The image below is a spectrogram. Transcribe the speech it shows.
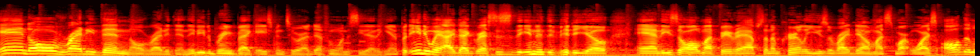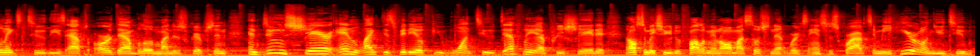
And alrighty then, alrighty then. They need to bring back Ace Ventura. I definitely want to see that again. But anyway, I digress. This is the end of the video, and these are all my favorite apps that I'm currently using right now on my smartwatch. All the links to these apps are down below in my description. And do share and like this video if you want to. Definitely appreciate it. And also make sure you do follow me on all my social networks and subscribe to me here on YouTube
